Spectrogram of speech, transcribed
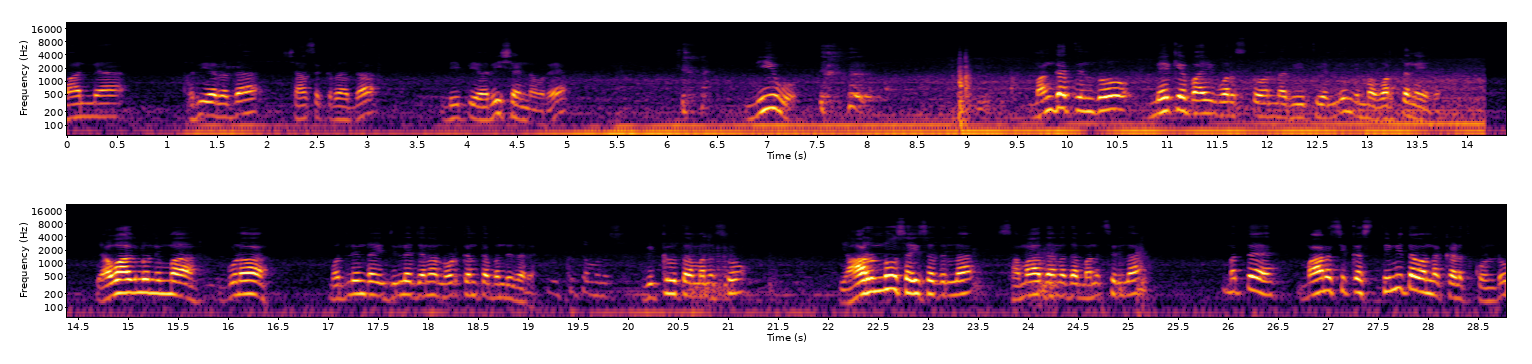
ಮಾನ್ಯ ಹರಿಹರದ ಶಾಸಕರಾದ ಬಿ ಪಿ ಹರೀಶ್ ಅಣ್ಣವರೇ, ನೀವು ಮಂಗ ತಿಂದು ಮೇಕೆ ಬಾಯಿಗೆ ಒರೆಸ್ತು ಅನ್ನೋ ರೀತಿಯಲ್ಲಿ ನಿಮ್ಮ ವರ್ತನೆ ಇದೆ. ಯಾವಾಗಲೂ ನಿಮ್ಮ ಗುಣ ಮೊದಲಿಂದ ಈ ಜಿಲ್ಲೆ ಜನ ನೋಡ್ಕೊಂತ ಬಂದಿದ್ದಾರೆ. ವಿಕೃತ ಮನಸ್ಸು. ಯಾರನ್ನೂ ಸಹಿಸೋದಿಲ್ಲ, ಸಮಾಧಾನದ ಮನಸ್ಸಿಲ್ಲ, ಮತ್ತು ಮಾನಸಿಕ ಸ್ಥಿಮಿತವನ್ನು ಕಳೆದುಕೊಂಡು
